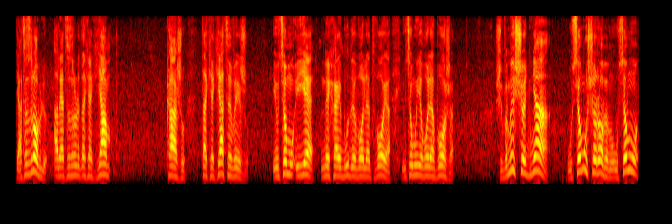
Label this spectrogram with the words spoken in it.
я це зроблю, але я це зроблю так, як я кажу, так як я це вижу. І в цьому і є, нехай буде воля Твоя, і в цьому є воля Божа. Щоб ми щодня у всьому, що робимо, у всьому,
